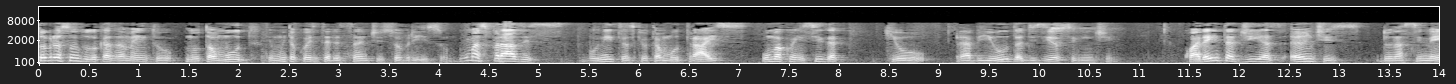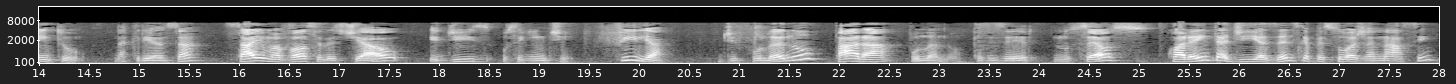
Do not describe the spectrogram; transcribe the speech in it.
Sobre o assunto do casamento, no Talmud tem muita coisa interessante sobre isso. Algumas frases bonitas que o Talmud traz. Uma conhecida que o Rabi Yuda dizia o seguinte: 40 dias antes do nascimento da criança, sai uma voz celestial e diz o seguinte: Filha de Fulano para Fulano. Quer dizer, nos céus, 40 dias antes que a pessoa já nasce,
